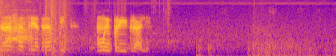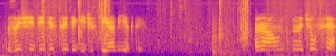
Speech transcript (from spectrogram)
Наш отряд разбит. Мы проиграли. Защитите стратегические объекты. Раунд начался.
